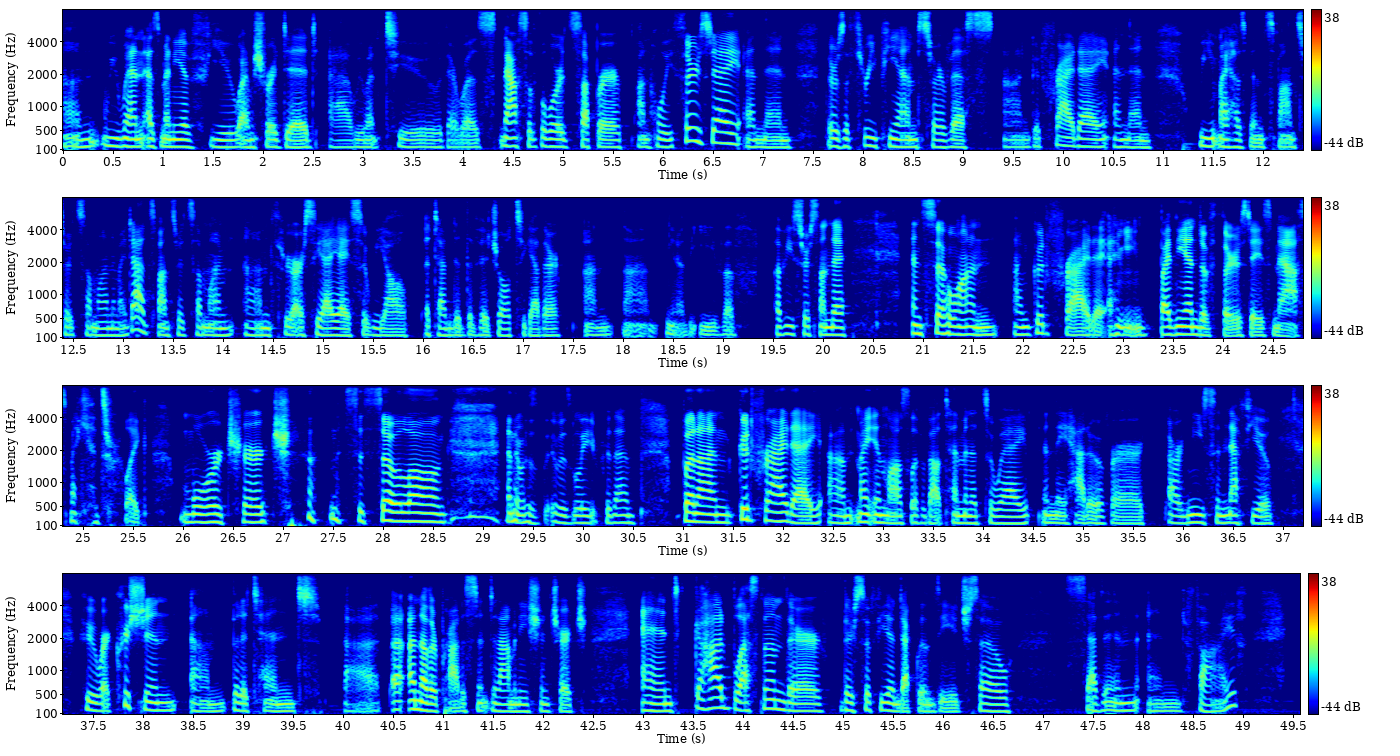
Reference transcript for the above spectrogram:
Um, we went, as many of you I'm sure did, uh, we went to, there was Mass of the Lord's Supper on Holy Thursday, and then there was a 3 p.m. service on Good Friday, and then we, my husband sponsored someone, and my dad sponsored someone um, through RCIA, so we all attended the vigil together on, uh, you know, the eve of, of Easter Sunday. And so on on Good Friday, I mean, by the end of Thursday's mass, my kids were like, "More church. this is so long," and it was it was late for them. But on Good Friday, um, my in-laws live about ten minutes away, and they had over our niece and nephew, who are Christian um, but attend uh, another Protestant denomination church, and God bless them. They're they're Sophia and Declan's age, so seven and five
